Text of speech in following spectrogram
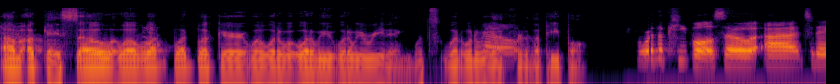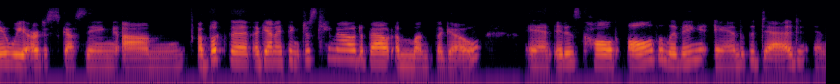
um okay, so well what what book or what what are we, what are we what are we reading? What's what what do we got for the people? People. So uh, today we are discussing um, a book that, again, I think just came out about a month ago. and it is called All the Living and the Dead. And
